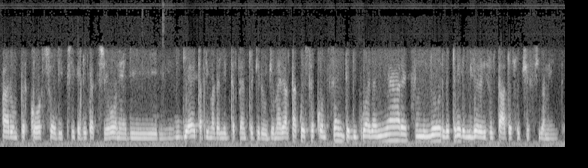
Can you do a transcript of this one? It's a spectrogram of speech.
fare un percorso di psicoeducazione, di, di dieta prima dell'intervento chirurgico, ma in realtà questo consente di guadagnare un migliore, di ottenere un migliore risultato successivamente.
